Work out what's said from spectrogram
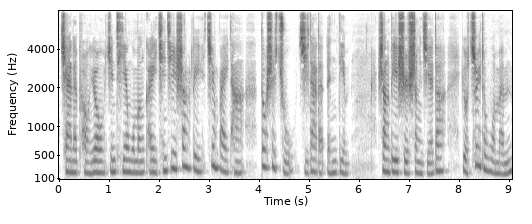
亲爱的朋友，今天我们可以亲近上帝、敬拜他，都是主极大的恩典。上帝是圣洁的，有罪的我们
